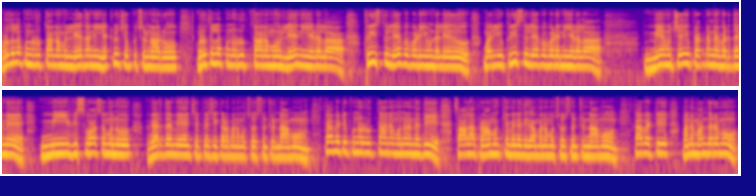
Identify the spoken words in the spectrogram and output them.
మృతుల పునరుత్నము లేదని ఎట్లు చెప్పుచున్నారు? మృతుల పునరుత్నము లేని ఎడల క్రీస్తు లేపబడి ఉండలేదు మరియు క్రీస్తు లేపబడని ఎడల మేము చేయు ప్రకటన వ్యర్థమే మీ విశ్వాసమును వ్యర్థమే అని చెప్పేసి ఇక్కడ మనము చూస్తుంటున్నాము. కాబట్టి పునరుత్నమును అన్నది చాలా ప్రాముఖ్యమైనదిగా మనము చూస్తుంటున్నాము. కాబట్టి మనమందరము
